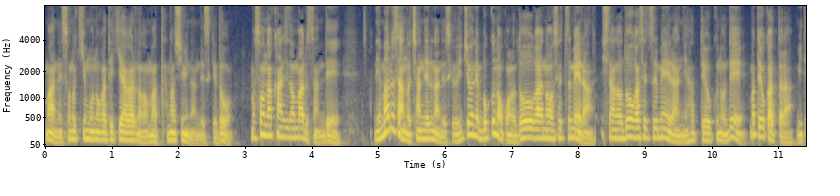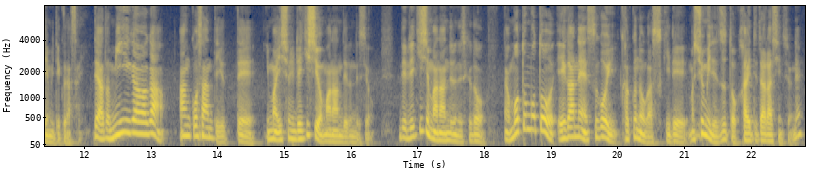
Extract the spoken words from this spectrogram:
まあねその着物が出来上がるのがまあ楽しみなんですけど、まあ、そんな感じの丸さんでで、丸さんのチャンネルなんですけど、一応ね、僕のこの動画の説明欄、下の動画説明欄に貼っておくので、またよかったら見てみてください。で、あと右側が、あんこさんって言って、今一緒に歴史を学んでるんですよ。で、歴史学んでるんですけど、もともと絵がね、すごい描くのが好きで、まあ、趣味でずっと描いてたらしいんですよね。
